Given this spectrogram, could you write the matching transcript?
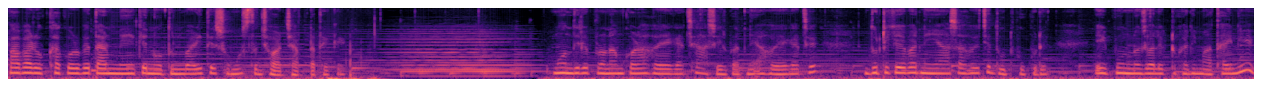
বাবা রক্ষা করবে তার মেয়েকে নতুন বাড়িতে সমস্ত ঝড়ঝাপটা থেকে। মন্দিরে প্রণাম করা হয়ে গেছে, আশীর্বাদ নেওয়া হয়ে গেছে। দুটিকে এবার নিয়ে আসা হয়েছে দুধ পুকুরে। এই পূর্ণ জল একটুখানি মাথায় নিয়ে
